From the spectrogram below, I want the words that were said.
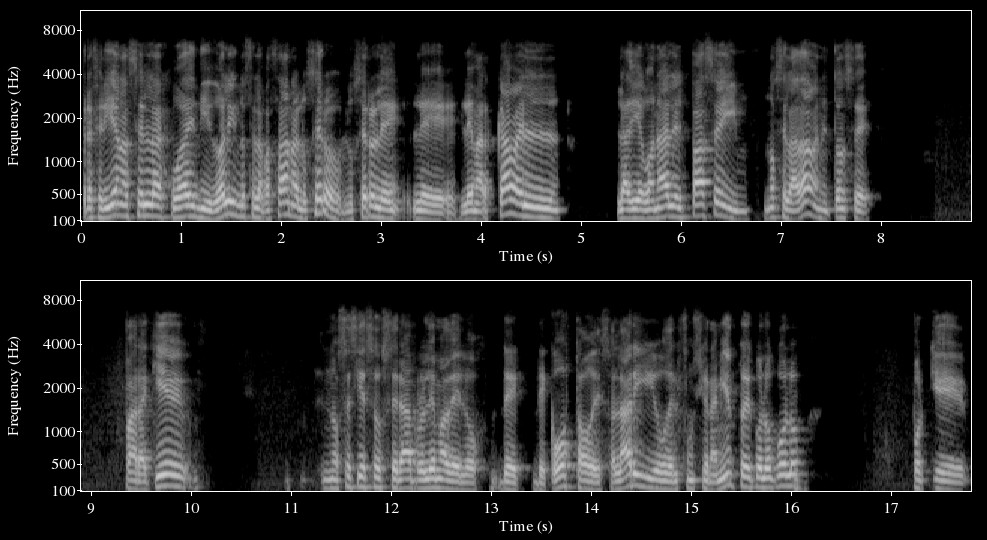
preferían hacer la jugada individual y no se la pasaban a Lucero. Lucero le, le, marcaba la diagonal, el pase y no se la daban. Entonces, ¿para qué? No sé si eso será problema de, los, de Costa o de Solari o del funcionamiento de Colo Colo porque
